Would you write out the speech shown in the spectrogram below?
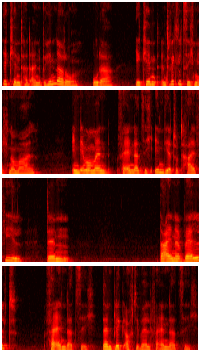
ihr Kind hat eine Behinderung oder ihr Kind entwickelt sich nicht normal, in dem Moment verändert sich in dir total viel, denn deine Welt verändert sich, dein Blick auf die Welt verändert sich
